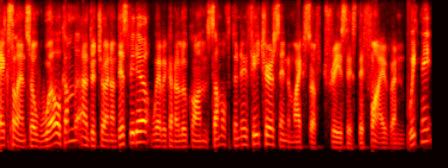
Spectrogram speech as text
Excellent. So welcome and to join on this video where we're going to look on some of the new features in Microsoft 365. And me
